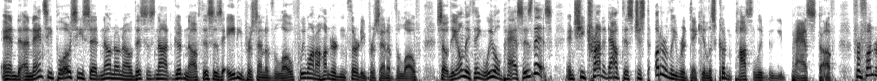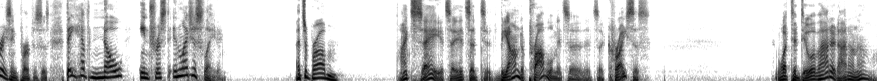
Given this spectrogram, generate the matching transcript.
And uh, Nancy Pelosi said, no, no, no, this is not good enough. This is 80% of the loaf. We want 130% of the loaf. So the only thing we will pass is this. And she trotted out this just utterly ridiculous, couldn't possibly be passed stuff for fundraising purposes. They have no interest in legislating. That's a problem. I'd say it's a it's a beyond a problem. It's a it's a crisis. What to do about it? I don't know.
